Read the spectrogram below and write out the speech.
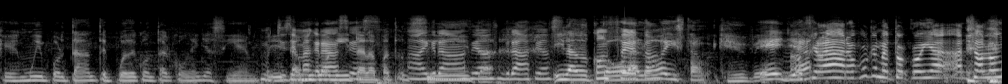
que es muy importante, puede contar con ella siempre. Muchísimas muy bonita gracias. la patroncita. Ay, gracias, gracias. Y la doctora. Lois, qué No, bella. claro, porque me tocó ir al salón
